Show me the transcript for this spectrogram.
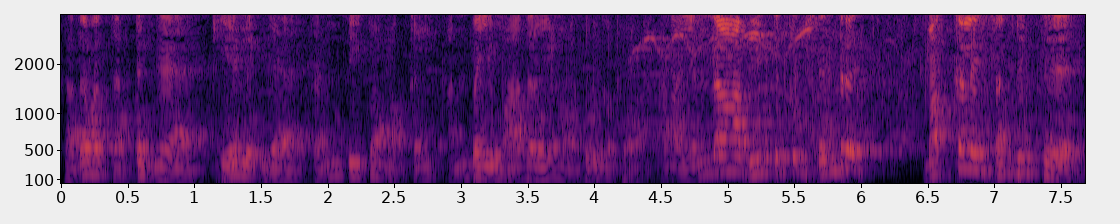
கதவை தட்டுங்க கேளுங்க. கண்டிப்பா மக்கள் அன்பையும் ஆதரவையும் நம்ம கொடுக்க போறோம். ஆனா எல்லா வீட்டுக்கும் சென்று மக்களை சந்தித்து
